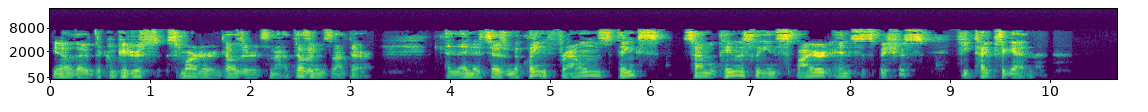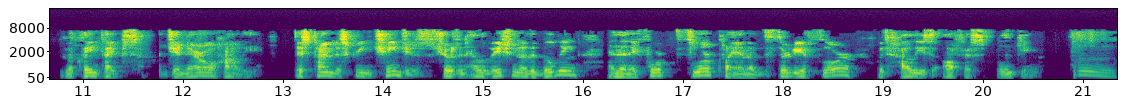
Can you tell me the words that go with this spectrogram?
you know, the, the computer's smarter and tells her it's not tells him it's not there. And then it says McClane frowns, thinks, simultaneously inspired and suspicious. He types again. McClane types Gennaro Holly. This time the screen changes, shows an elevation of the building and then a floor plan of the 30th floor with Holly's office blinking. Mm.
